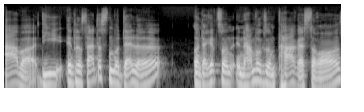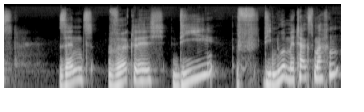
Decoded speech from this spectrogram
Aber die interessantesten Modelle, und da gibt es so in Hamburg so ein paar Restaurants, sind wirklich die, die nur mittags machen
